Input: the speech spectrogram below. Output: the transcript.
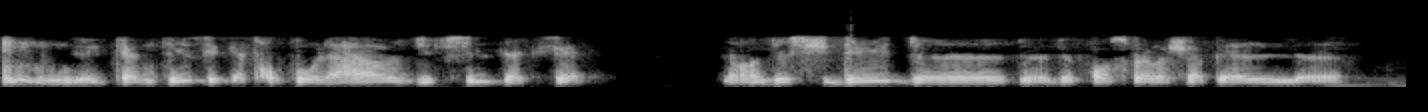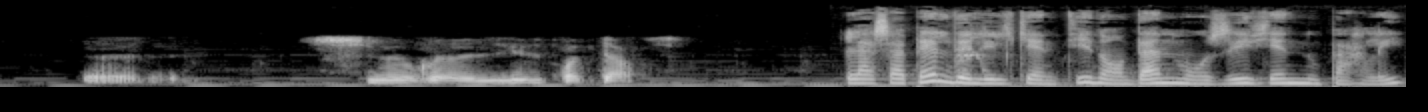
l'île Canté, c'était trop au large, difficile d'accès, ils ont décidé de, construire la chapelle euh, euh, sur euh, l'île Providence. La chapelle de l'île Kenty dont Dan Mauger vient de nous parler,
